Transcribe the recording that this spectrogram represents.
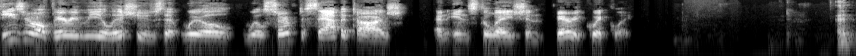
these are all very real issues that will will serve to sabotage an installation very quickly. And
